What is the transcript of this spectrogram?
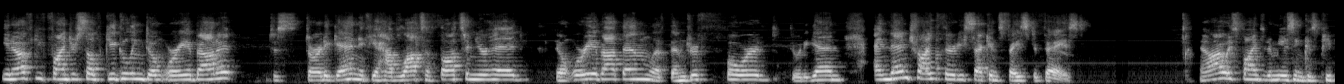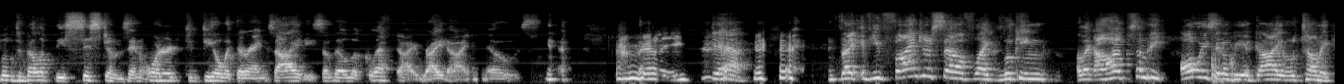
You know, if you find yourself giggling, don't worry about it. Just start again. If you have lots of thoughts in your head, don't worry about them. Let them drift forward. Do it again. And then try 30 seconds face to face. Now, I always find it amusing because people develop these systems in order to deal with their anxiety. So they'll look left eye, right eye, nose. really? yeah. it's like if you find yourself like looking, like I'll have somebody, always it'll be a guy who will tell me,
